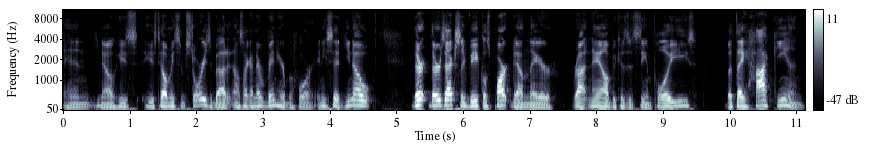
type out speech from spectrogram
and you know he's he was telling me some stories about it, and I was like, I've never been here before, and he said, you know, there there's actually vehicles parked down there right now because it's the employees, but they hike in.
